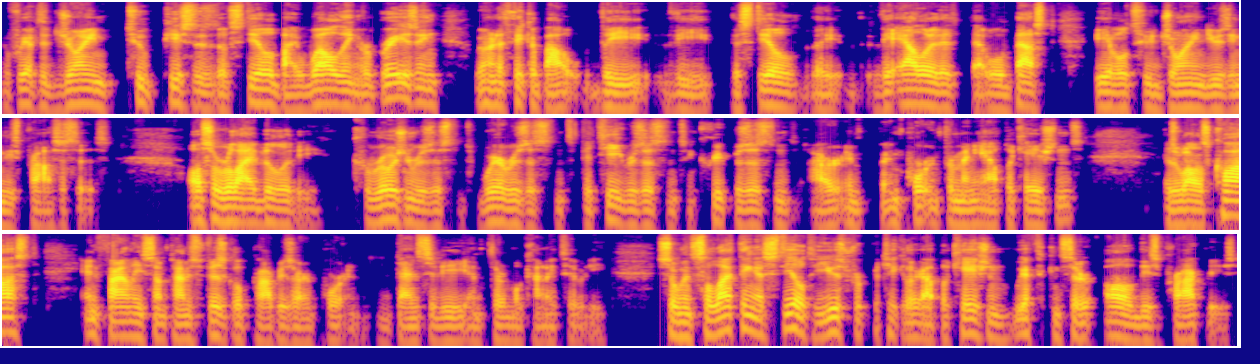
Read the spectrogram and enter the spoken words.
If we have to join two pieces of steel by welding or brazing, we want to think about the, the, the steel, the, the alloy that, that will best be able to join using these processes. Also reliability, corrosion resistance, wear resistance, fatigue resistance, and creep resistance are important for many applications, as well as cost. And finally, sometimes physical properties are important, density and thermal conductivity. So when selecting a steel to use for a particular application, we have to consider all of these properties.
